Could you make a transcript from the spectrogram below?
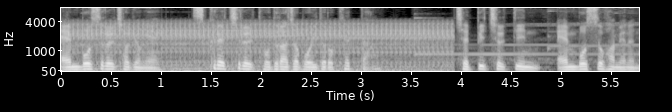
엠보스를 적용해 스크래치를 도드라져 보이도록 했다. 잿빛을 띤 엠보스 화면은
